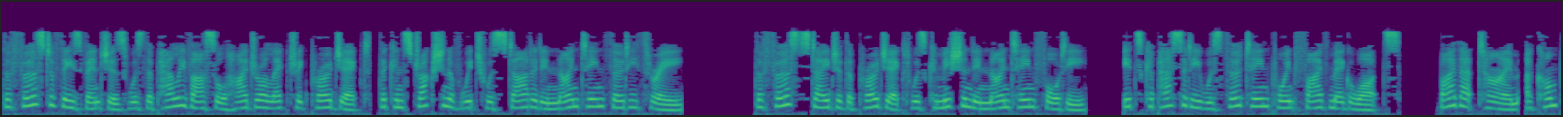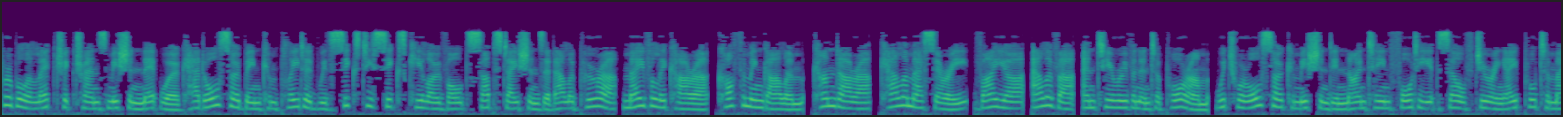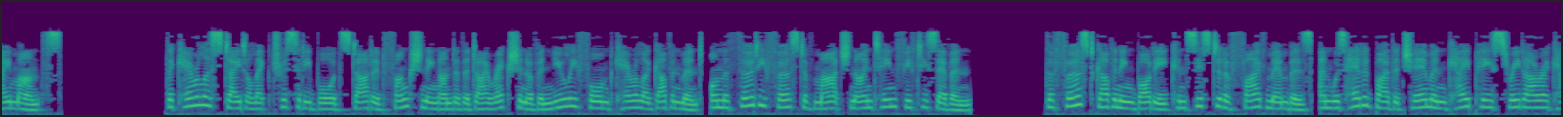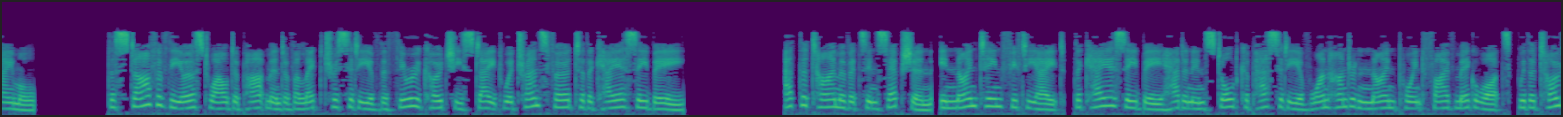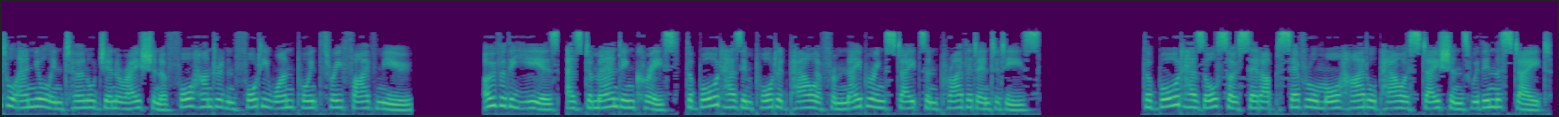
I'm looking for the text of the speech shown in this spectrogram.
The first of these ventures was the Pallivasal hydroelectric project, the construction of which was started in 1933. The first stage of the project was commissioned in 1940. Its capacity was 13.5 megawatts. By that time, a comparable electric transmission network had also been completed with 66 kV substations at Alappuzha, Mavelikara, Kothamangalam, Kundara, Kalamassery, Viyyur, Aluva, and Tiruvananthapuram, which were also commissioned in 1940 itself during April to May months. The Kerala State Electricity Board started functioning under the direction of a newly formed Kerala government, on 31 March 1957. The first governing body consisted of five members, and was headed by the chairman K. P. Sridhara Kaimal. The staff of the erstwhile Department of Electricity of the Thiru-Kochi state were transferred to the KSEB. At the time of its inception, in 1958, the KSEB had an installed capacity of 109.5 MW, with a total annual internal generation of 441.35 mu. Over the years, as demand increased, the board has imported power from neighboring states and private entities. The board has also set up several more hydel power stations within the state.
